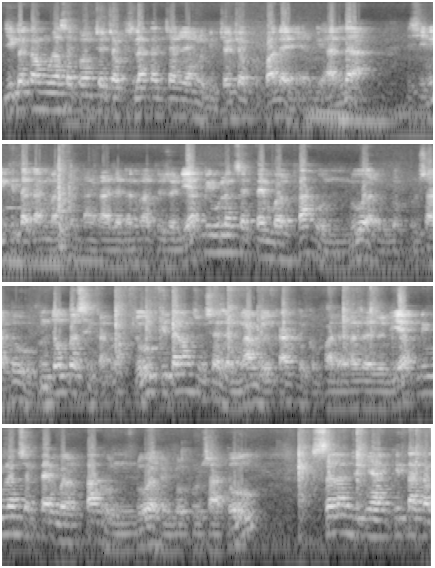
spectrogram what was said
Jika kamu merasa kurang cocok, silahkan cari yang lebih cocok kepada energi Anda. Di sini kita akan bahas tentang Raja dan Ratu Zodiak di bulan September tahun 2021. Untuk persingkat waktu, kita langsung saja mengambil kartu kepada Raja Zodiak di bulan September tahun 2021. Selanjutnya kita akan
